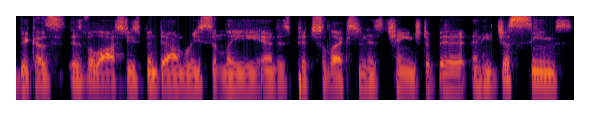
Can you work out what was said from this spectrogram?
because his velocity's been down recently and his pitch selection has changed a bit, and he just seems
